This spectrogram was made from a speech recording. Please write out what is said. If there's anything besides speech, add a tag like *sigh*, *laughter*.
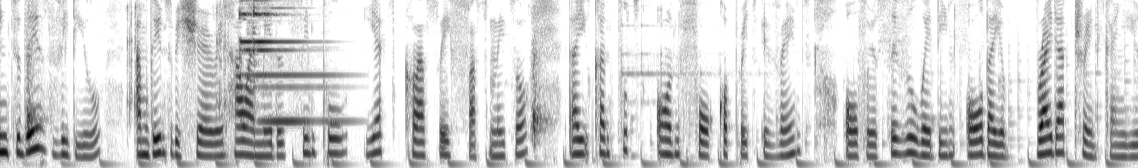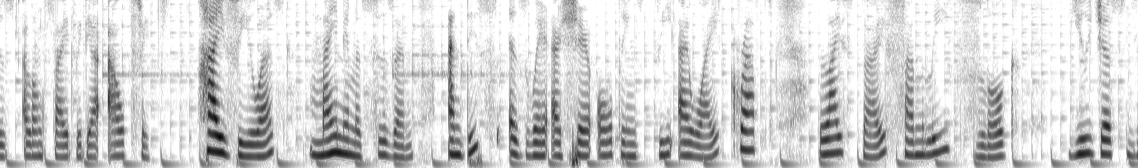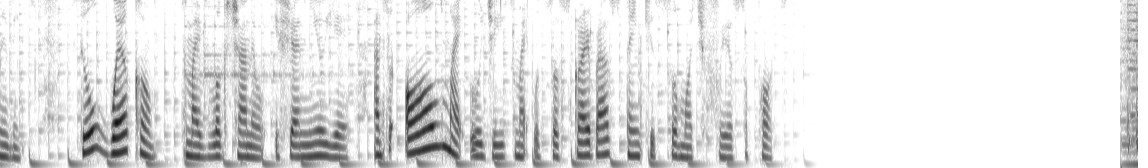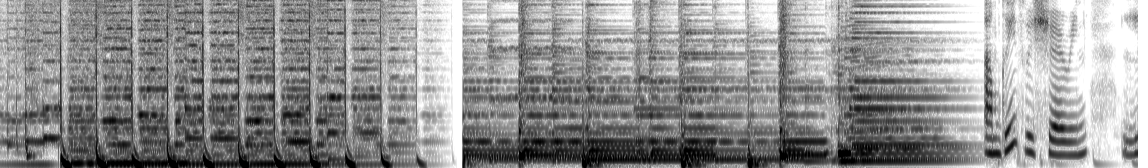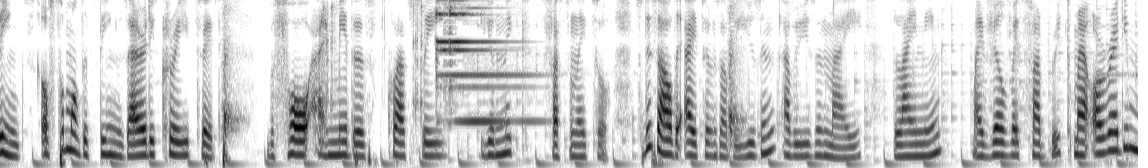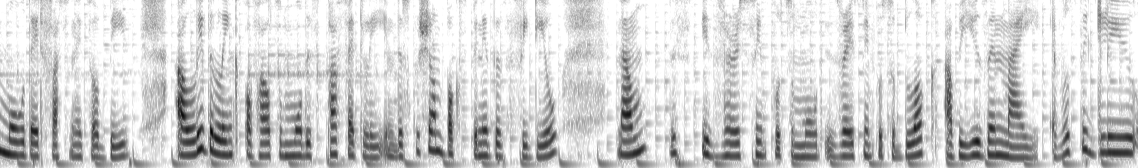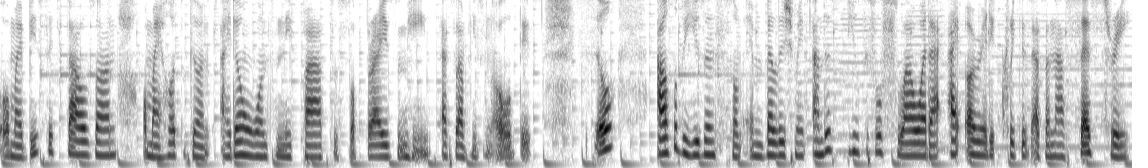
In today's video, I'm going to be sharing how I made a simple yet classy fascinator that you can put on for corporate events or for your civil wedding or that your bridal train can use alongside with their outfits. Hi viewers, my name is Susan and this is where I share all things DIY, crafts, lifestyle, family, vlog, you just name it. So welcome to my vlog channel if you are new here and to all my OGs, my old subscribers, thank you so much for your support. I'm going to be sharing links of some of the things I already created before I made this classy unique fascinator. So these are all the items I'll be using. I'll be using my lining, my velvet fabric, my already molded fascinator base. I'll leave the link of how to mold this perfectly in the description box beneath this video. Now this is very simple to mold it's very simple to block i'll be using my Evo-Stik glue or my b6000 or my hot gun i don't want NEPA to surprise me *laughs* as i'm using all this so I'll also be using some embellishment and this beautiful flower that I already created as an accessory.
